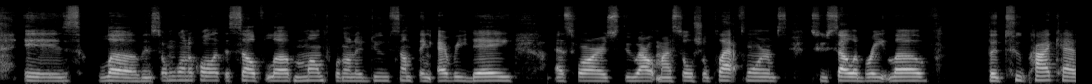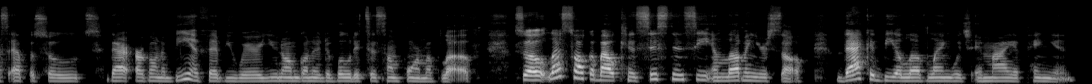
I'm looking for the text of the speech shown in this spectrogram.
is love. And so I'm going to call it the self love month. We're going to do something every day as far as throughout my social platforms to celebrate love the two podcast episodes that are going to be in February, you know, I'm going to devote it to some form of love. So let's talk about consistency and loving yourself. That could be a love language, in my opinion.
